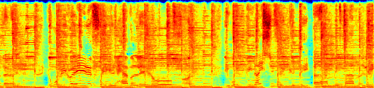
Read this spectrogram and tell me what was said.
Together. It would be great if we could have a little fun. It would be nice if we could be a happy family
